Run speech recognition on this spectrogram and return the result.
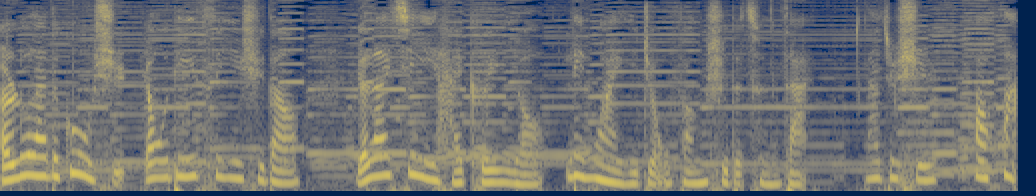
而露拉的故事让我第一次意识到，原来记忆还可以有另外一种方式的存在。那就是画画。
